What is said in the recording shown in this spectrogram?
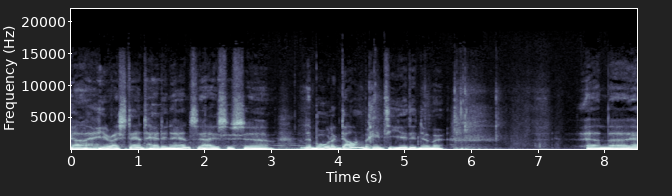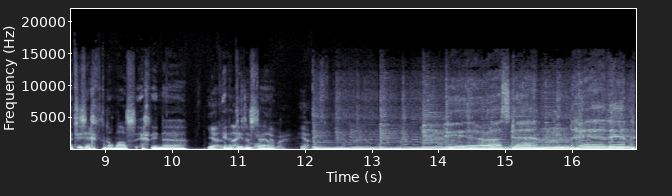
Ja, Here I Stand, Head in Hand. Hij is dus uh, behoorlijk down, begint hij dit nummer. En het is echt, nogmaals, echt in, ja, in het Dylan-stijl. Ja. Here I stand, head in hand,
